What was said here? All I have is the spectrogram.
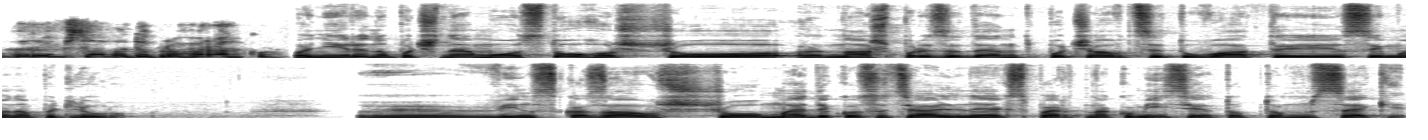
Героям слава доброго ранку. Пані Ірино, почнемо з того, що е, наш президент почав цитувати Симона Петлюру. Е, Він сказав, що медико-соціальна експертна комісія, тобто МСЕКи,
